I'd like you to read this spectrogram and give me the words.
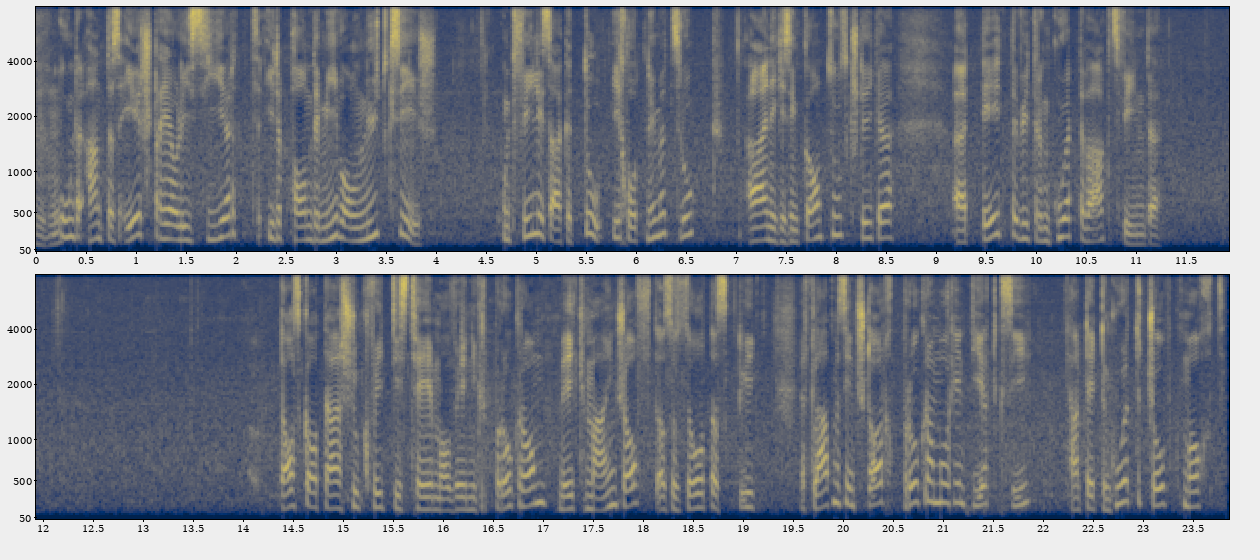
Mhm. Und haben das erst realisiert in der Pandemie, wo nichts war. Und viele sagen, du, ich will nicht mehr zurück. Einige sind ganz ausgestiegen. Äh, dort wieder einen guten Weg zu finden. Das geht auch ein Stück weit ins Thema weniger Programm, mehr Gemeinschaft. Also so, dass ich glaube, wir sind stark programmorientiert gewesen, haben dort einen guten Job gemacht,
